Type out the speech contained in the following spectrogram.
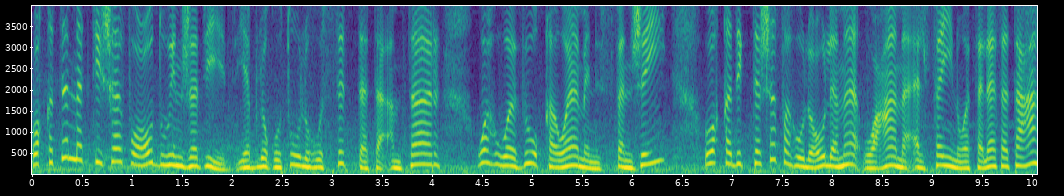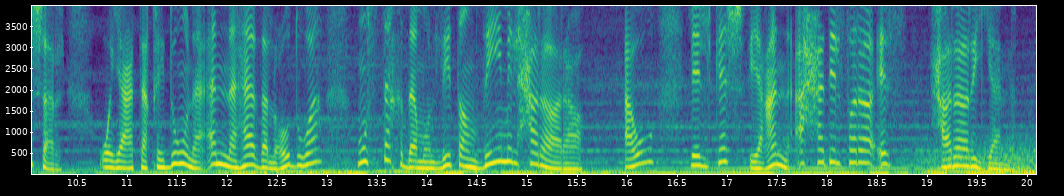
وقد تم اكتشاف عضو جديد يبلغ طوله ستة أمتار وهو ذو قوام اسفنجي وقد اكتشفه العلماء عام 2013 ويعتقدون أن هذا العضو مستخدم لتنظيم الحرارة أو للكشف عن أحد الفرائس حرارياً.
